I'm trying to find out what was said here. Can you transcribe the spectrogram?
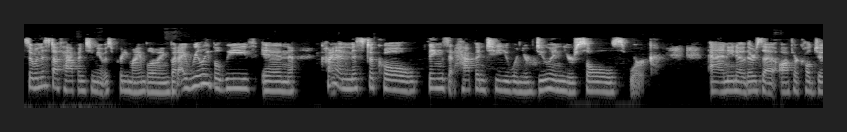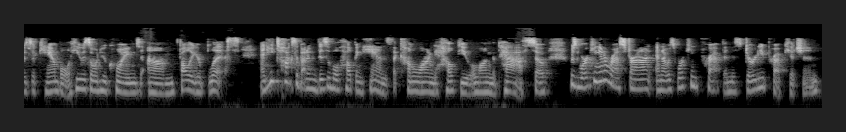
so when this stuff happened to me, it was pretty mind blowing. But I really believe in kind of mystical things that happen to you when you're doing your soul's work. And, you know, there's an author called Joseph Campbell. He was the one who coined um, Follow Your Bliss. And he talks about invisible helping hands that come along to help you along the path. So I was working in a restaurant and I was working prep in this dirty prep kitchen.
